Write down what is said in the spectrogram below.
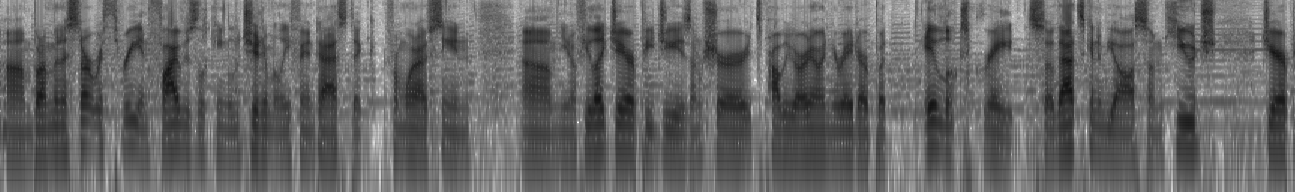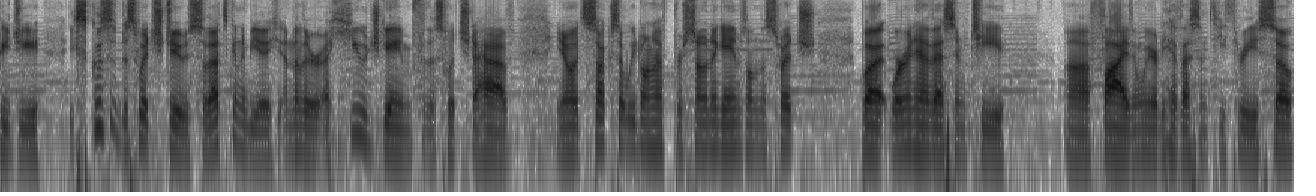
Um, but I'm going to start with 3, and 5 is looking legitimately fantastic from what I've seen. Um, you know, if you like JRPGs, I'm sure it's probably already on your radar, but it looks great. So that's going to be awesome. Huge JRPG, exclusive to Switch too, so that's going to be a, another a huge game for the Switch to have. You know, it sucks that we don't have Persona games on the Switch, but we're going to have SMT uh, 5, and we already have SMT 3, so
